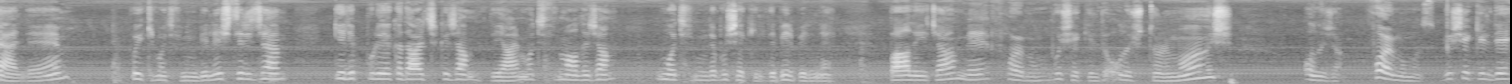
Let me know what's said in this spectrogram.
Geldim. Bu iki motifimi birleştireceğim. Gelip buraya kadar çıkacağım. Diğer motifimi alacağım. Bu motifimi de bu şekilde birbirine bağlayacağım ve formumu bu şekilde oluşturmuş olacağım. Formumuz bu şekilde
